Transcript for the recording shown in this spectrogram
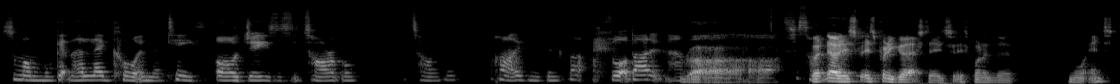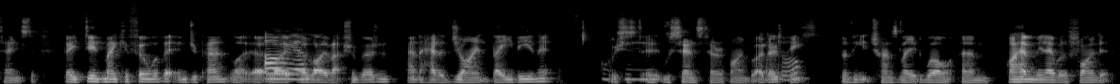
someone will get their leg caught in their teeth. Oh Jesus, it's horrible. It's horrible. I can't even think about. I've thought about it now. Rah. It's just But no, it's it's pretty good actually. It's, it's one of the more entertaining stuff. They did make a film of it in Japan, like a, Oh, live, yeah. a live action version, and it had a giant baby in it, Oh, which is it sounds terrifying. But I don't think does. Don't think it translated well. Um, I haven't been able to find it.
